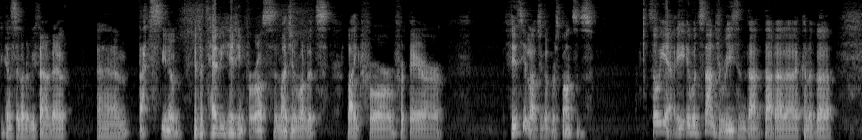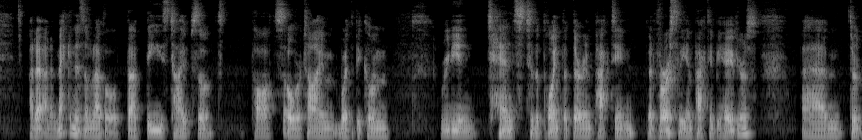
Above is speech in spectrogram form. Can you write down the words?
because they're going to be found out. Um, that's you know, if it's heavy hitting for us, imagine what it's like for for their physiological responses. So yeah, it, it would stand to reason that that at a kind of a at a, at a mechanism level that these types of thoughts over time, where they become really intense to the point that they're impacting adversely impacting behaviors, um, there,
